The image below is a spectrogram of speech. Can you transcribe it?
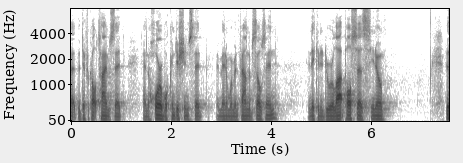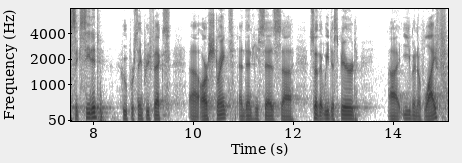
uh, the difficult times that and the horrible conditions that men and women found themselves in, and they can endure a lot. Paul says, you know, this exceeded, huper, same prefix, uh, our strength. And then he says, uh, so that we despaired uh, even of life.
